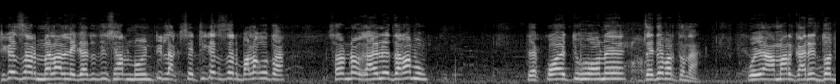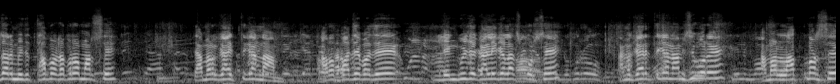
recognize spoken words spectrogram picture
ঠিক আছে স্যার মেলার লেগা যদি স্যার নইনটি লাগছে ঠিক আছে স্যার ভালো কথা। স্যার আপনার গাড়ি লিয়ে দাঁড়ামু তে কয় তুই ওখানে যেতে পারতো না? কই আমার গাড়ির দরজার মধ্যে থাপড়া টাপড়া মারছে আমার গাড়ির থেকে নাম। আরও বাজে বাজে ল্যাঙ্গুয়েজে গালি গালাজ করছে আমি গাড়ি থেকে নামছি পরে আমার লাত মারছে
